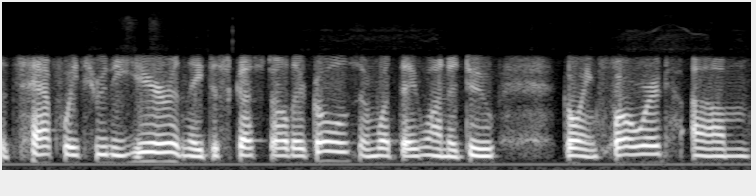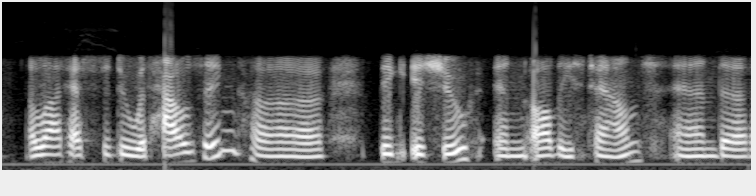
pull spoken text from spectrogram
It's halfway through the year, and they discussed all their goals and what they want to do going forward. Um, a lot has to do with housing, uh, big issue in all these towns, and uh,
